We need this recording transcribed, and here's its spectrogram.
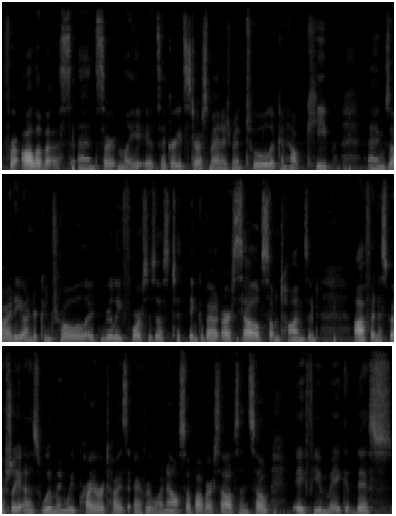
for all of us and certainly it's a great stress management tool. It can help keep anxiety under control. It really forces us to think about ourselves sometimes and often, especially as women, we prioritize everyone else above ourselves. And so, if you make this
